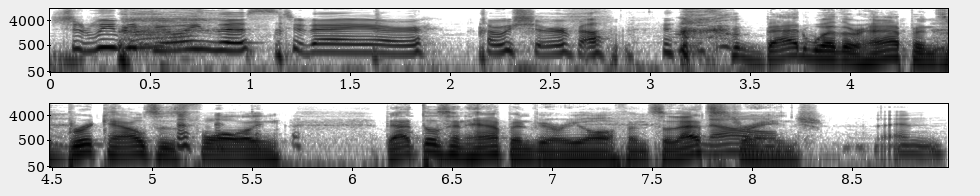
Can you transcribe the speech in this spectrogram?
should we be doing this today, or are we sure about this? bad weather happens. Brick houses falling. That doesn't happen very often, so that's No. strange. And,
